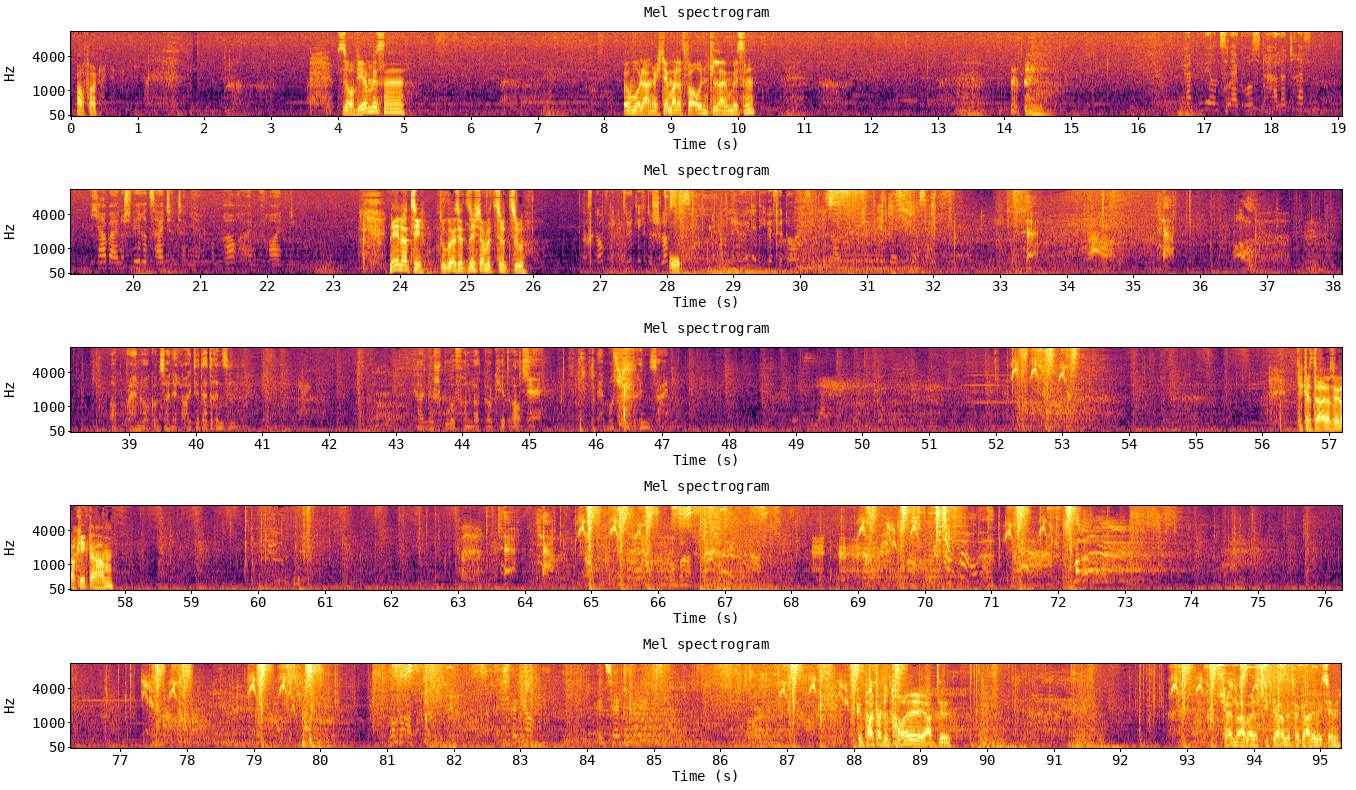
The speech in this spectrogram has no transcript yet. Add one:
aufholen. So, wir müssen irgendwo lang. Ich denke mal, dass wir unten lang müssen. Könnten wir uns in der großen Halle treffen? Ich habe eine schwere Zeit hinter mir und brauche einen Freund. Nee, Nazi, du gehörst jetzt nicht damit zu. Das Dorf liegt südlich des Oh. Schlosses. Die und seine Leute da drin sind? Keine Spur von Lodgok hier draußen. Er muss schon drin sein. Liegt das daran, dass wir noch Gegner haben? Gepatterte Troll, ihr. Scheinbar, aber das liegt daran, dass wir gerade ein bisschen.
